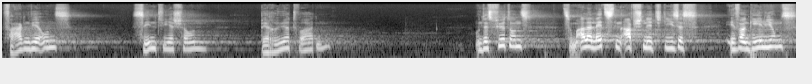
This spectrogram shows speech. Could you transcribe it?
Fragen wir uns, sind wir schon berührt worden? Und es führt uns zum allerletzten Abschnitt dieses Evangeliums,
